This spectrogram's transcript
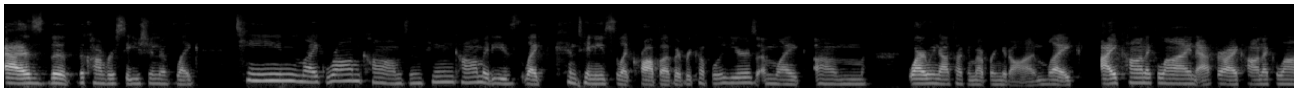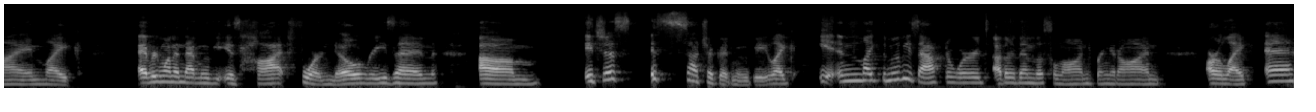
as the the conversation of like teen like rom coms and teen comedies like continues to like crop up every couple of years, I'm like, um, why are we not talking about Bring It On? Like iconic line after iconic line, like everyone in that movie is hot for no reason um it's just it's such a good movie like i- and like the movies afterwards other than the salon bring it on are like eh,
